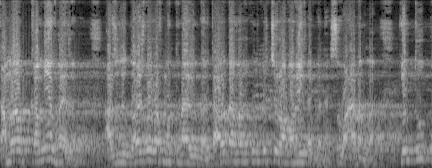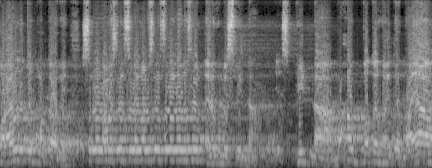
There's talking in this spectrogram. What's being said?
কামা কামিয়াব হয়ে যাবে। আর যদি দশ বার রহমত নাজিল করে, তাহলে তো আমার কোনো কিছুর অভাবই থাকবে না। সুবহান আল্লাহ কিন্তু মতো পড়তে হবে। ওয়াসাল্লাম, সাল্লাল্লাহু আলাইহি ওয়াসাল্লাম এরকম স্পিড না। স্পিড না। মহব্বতের হইতে মায়া ও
